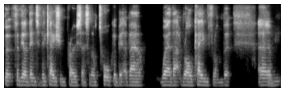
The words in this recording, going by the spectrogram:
but for the identification process. And I'll talk a bit about where that role came from. But um,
